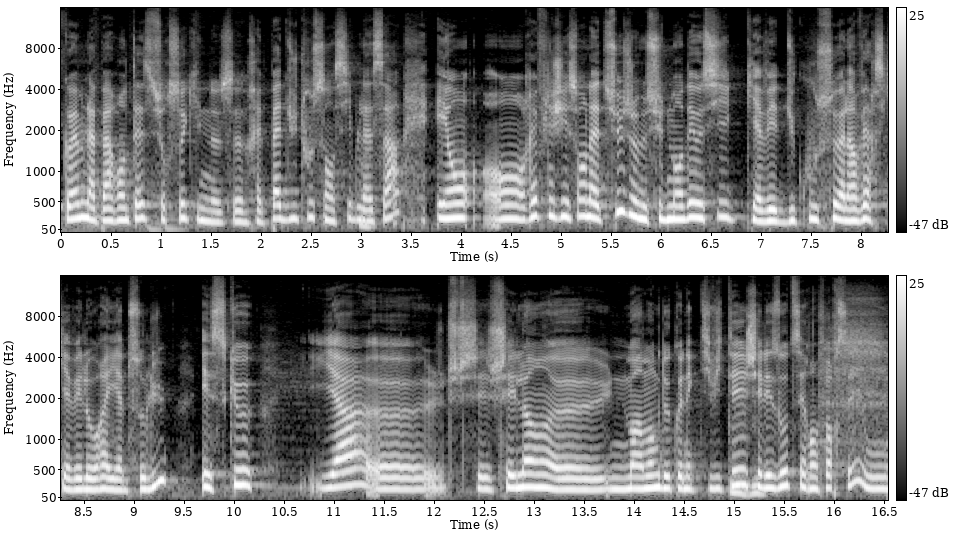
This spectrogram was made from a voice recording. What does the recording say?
Quand même la parenthèse sur ceux qui ne seraient pas du tout sensibles à ça. Et en, en réfléchissant là-dessus, je me suis demandé aussi qu'il y avait du coup ceux à l'inverse qui avaient l'oreille absolue. Est-ce que il y a euh, chez, chez l'un euh, un manque de connectivité, Mhm. chez les autres c'est renforcé ou?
